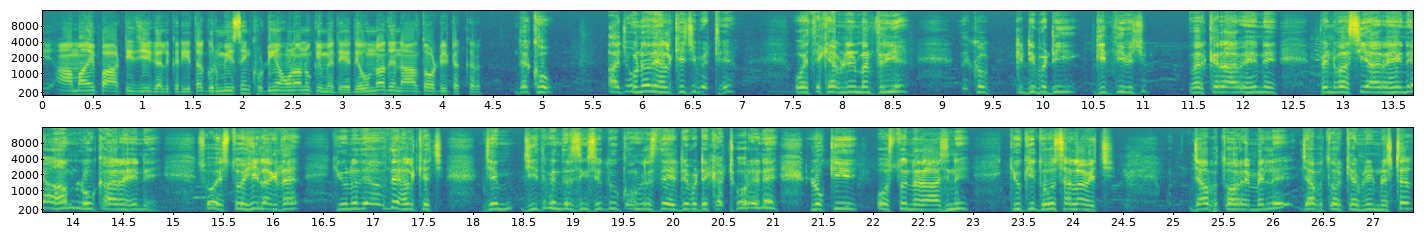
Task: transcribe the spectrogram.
ਤੇ ਆਮ ਆਦਮੀ ਪਾਰਟੀ ਦੀ ਜੇ ਗੱਲ ਕਰੀਏ ਤਾਂ ਗੁਰਮੀਤ ਸਿੰਘ ਖੁੱਡੀਆਂ ਹੋਣਾ ਨੂੰ ਕਿਵੇਂ ਦੇ ਦਿਓ ਉਹਨਾਂ ਦੇ ਨਾਲ ਤੁਹਾਡੀ ਟੱਕਰ? ਦੇਖੋ, ਅੱਜ ਉਹਨਾਂ ਦੇ ਹਲਕੇ 'ਚ ਹੀ ਬੈਠੇ ਆ ਉਹ ਇੱਥੇ ਕੈਬਨਿਟ ਮੰਤਰੀ ਹੈ। ਦੇਖੋ, ਕਿੱਡੀ ਵੱਡੀ ਗਿਣਤੀ ਵਿੱਚ ਵਰਕਰ ਆ ਰਹੇ ਨੇ, ਪਿੰਡ ਵਾਸੀ ਆ ਰਹੇ ਨੇ, ਆਮ ਲੋਕ ਆ ਰਹੇ ਨੇ। ਸੋ ਇਸ ਤੋਂ ਹੀ ਲੱਗਦਾ ਹੈ ਕਿ ਉਹਨਾਂ ਦੇ ਆਪਦੇ ਹਲਕੇ 'ਚ ਜੇ ਜੀਤਵਿੰਦਰ ਸਿੰਘ ਸਿੱਧੂ ਕਾਂਗਰਸ ਦੇ ਐਡੇ ਵੱਡੇ ਇਕੱਠ ਹੋ ਰਹੇ ਨੇ, ਲੋਕੀ ਉਸ ਤੋਂ ਨਾਰਾਜ਼ ਨੇ, ਕਿਉਂਕਿ 2 ਸਾਲਾਂ ਵਿੱਚ ਜਾਂ ਬਤੌਰ ਐਮਐਲਏ ਜਾਂ ਬਤੌਰ ਕੈਬਨਿਟ ਮਿਨਿਸਟਰ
